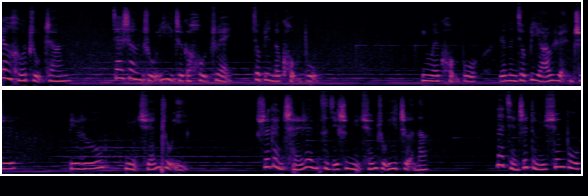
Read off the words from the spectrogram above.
任何主张加上主义这个后缀，就变得恐怖。因为恐怖，人们就避而远之。比如女权主义，谁敢承认自己是女权主义者呢？那简直等于宣布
